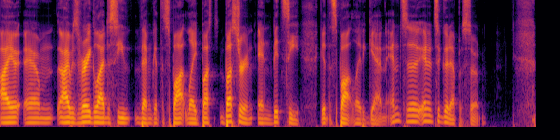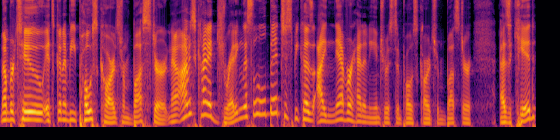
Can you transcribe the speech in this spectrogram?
I am. I was very glad to see them get the spotlight. Buster and, and Bitsy get the spotlight again, and it's a and it's a good episode. Number two, it's going to be postcards from Buster. Now, I was kind of dreading this a little bit just because I never had any interest in postcards from Buster as a kid.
